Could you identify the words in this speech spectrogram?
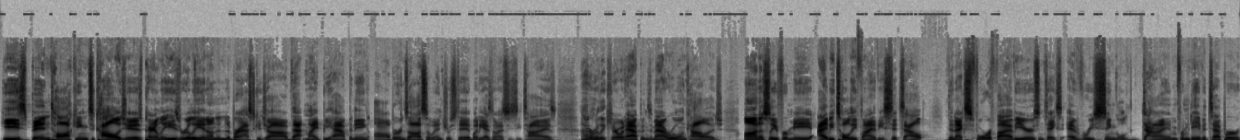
He's been talking to colleges. Apparently, he's really in on the Nebraska job. That might be happening. Auburn's also interested, but he has no SEC ties. I don't really care what happens to Matt Rhule in college honestly, for me, I'd be totally fine if he sits out the next four or five years and takes every single dime from David Tepper,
